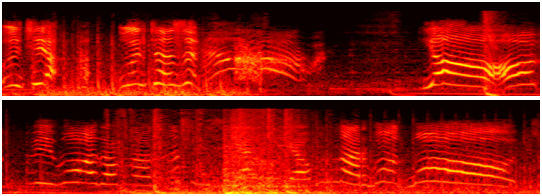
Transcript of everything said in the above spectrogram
Ulti, ulti hazır. Ya abi bu adamlar nasıl bizi yendi ya? Bunlar bot bot.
